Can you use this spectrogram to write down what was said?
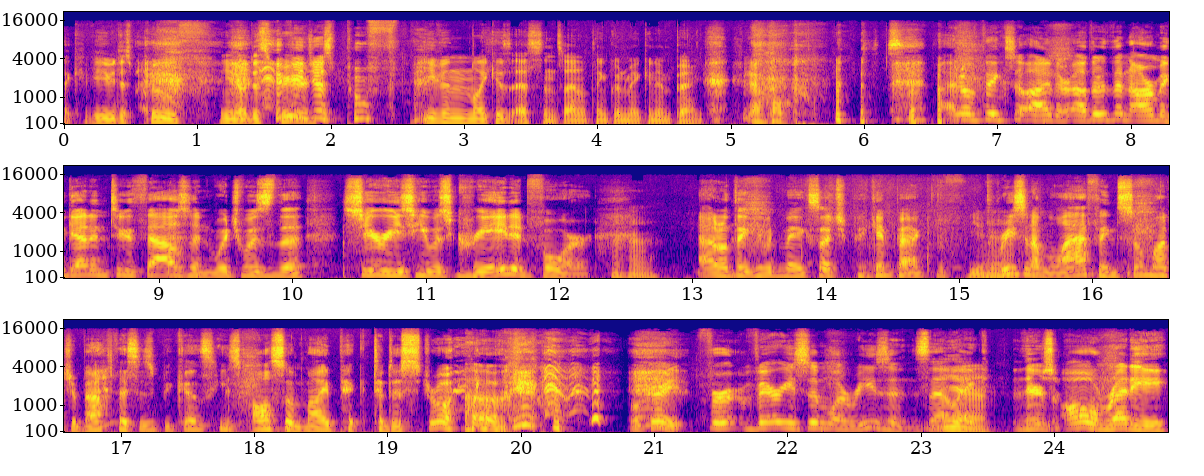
like if he just poof, you know, disappeared. If he just poof. even like his essence, I don't think would make an impact. No. I don't think so either. Other than Armageddon 2000, which was the series he was created for. Uh-huh. I don't think he would make such a big impact. The Yeah. reason I'm laughing so much about this is because he's also my pick to destroy. Oh, well, great. for very similar reasons. That Yeah. like there's already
